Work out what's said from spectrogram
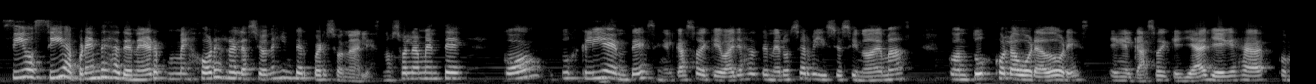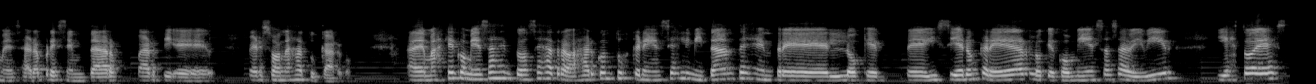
sí o sí aprendes a tener mejores relaciones interpersonales, no solamente con tus clientes, en el caso de que vayas a tener un servicio, sino además con tus colaboradores, en el caso de que ya llegues a comenzar a presentar eh, personas a tu cargo. Además que comienzas entonces a trabajar con tus creencias limitantes entre lo que te hicieron creer, lo que comienzas a vivir. Y esto es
